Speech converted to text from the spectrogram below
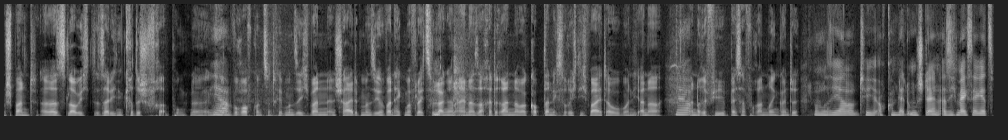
spannend. Also das ist, glaube ich, das ist eigentlich ein kritischer Punkt, ne? Ja. worauf konzentriert man sich, wann entscheidet man sich und wann hängt man vielleicht zu lange an einer Sache dran, aber kommt dann nicht so richtig weiter, wo man die andere, Ja, andere viel besser voranbringen könnte. man muss sich ja natürlich auch komplett umstellen. Also ich merke es ja jetzt,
